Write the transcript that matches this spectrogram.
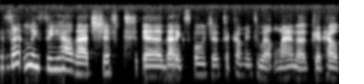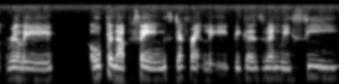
I certainly see how that shift, uh, that exposure to come into Atlanta could help really open up things differently because when we see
